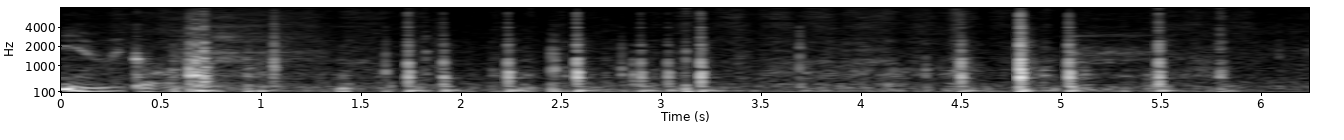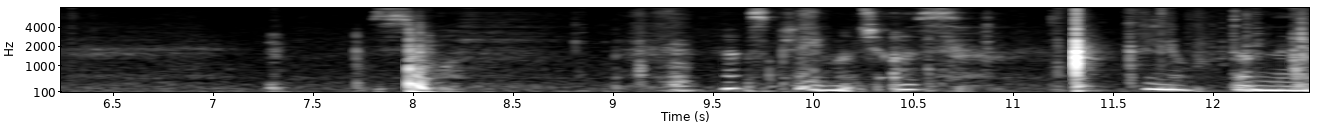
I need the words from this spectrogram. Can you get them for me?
There we go. So that's pretty much us, you know, done the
